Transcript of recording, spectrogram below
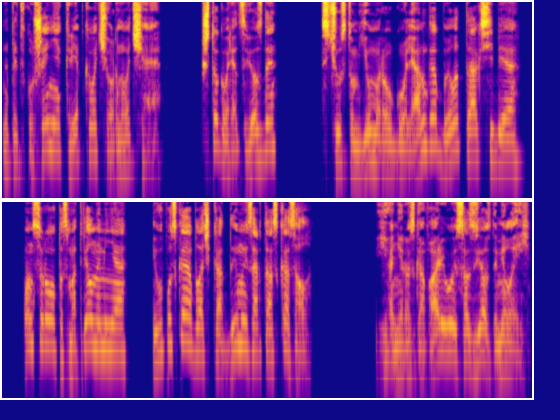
на предвкушение крепкого черного чая. «Что говорят звезды?» С чувством юмора у Голянга было так себе. Он сурово посмотрел на меня и, выпуская облачка дыма изо рта, сказал, Я не разговариваю со звездами, Лей.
